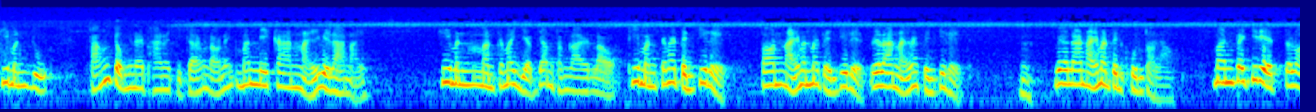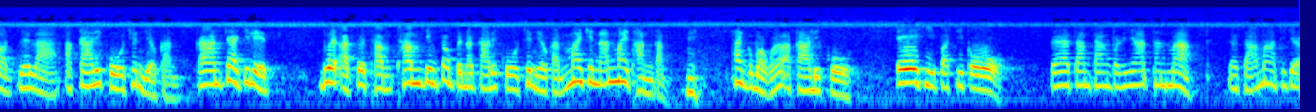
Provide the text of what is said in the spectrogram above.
ที่มันอยู่ฝังจมอยู่ในภายในจิตใจของเราเนี่ยมันมีการไหนเวลาไหน ที่มันมันจะไม่เหยียบย่ำทำลายเรา ที่มันจะไม่เป็นกิเลสตอนไหนมันไม่เป็นกิเลสเวลาไหนไม่เป็นกิเลสเวลาไหนมันเป็นคุณต่อเรา มันเป็นกิเลสตลอดเวลาอาการิโกเช่นเดียวกัน การแก้กิเลสด้วยอัดด้วยธรรมธรรมจึงต้องเป็นอาการิโกเช่นเดียวกัน ไม่เช่นนั้นไม่ทันกันนี่ท่านก็บอกว่าอาการิโก เอหิปติโกแปลตามทางปริยัติท่านว่าจะสามารถที่จะ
